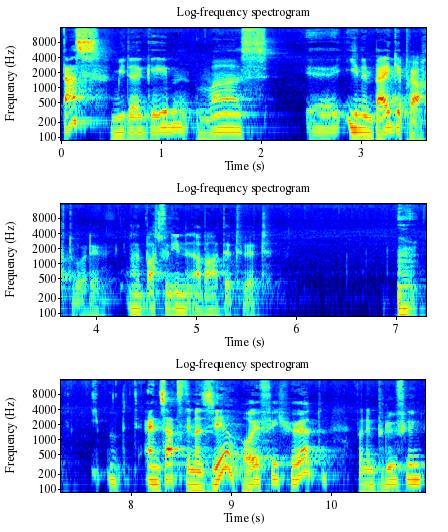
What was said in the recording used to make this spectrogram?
das wiedergeben, was äh, ihnen beigebracht wurde, was von ihnen erwartet wird. Ein Satz, den man sehr häufig hört von den Prüflingen,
